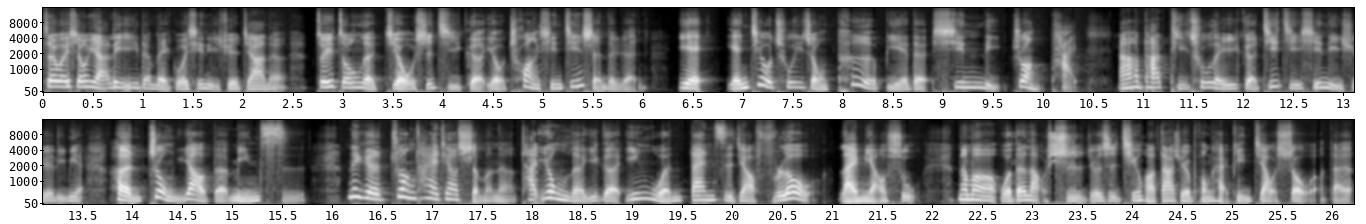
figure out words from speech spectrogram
这位匈牙利裔的美国心理学家呢，追踪了九十几个有创新精神的人，也研究出一种特别的心理状态。然后他提出了一个积极心理学里面很重要的名词，那个状态叫什么呢？他用了一个英文单字叫 “flow” 来描述。那么我的老师就是清华大学彭凯平教授啊，他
